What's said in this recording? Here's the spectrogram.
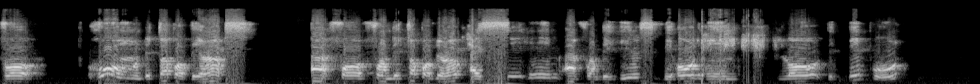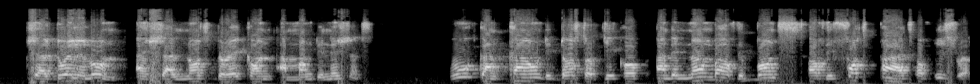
For whom the top of the rocks uh, for from the top of the rock I see him, and from the hills behold him. Lo, the people shall dwell alone, and shall not be reckoned among the nations. Who can count the dust of Jacob and the number of the bones of the fourth part of Israel?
